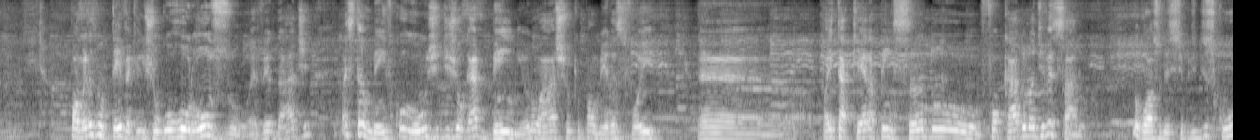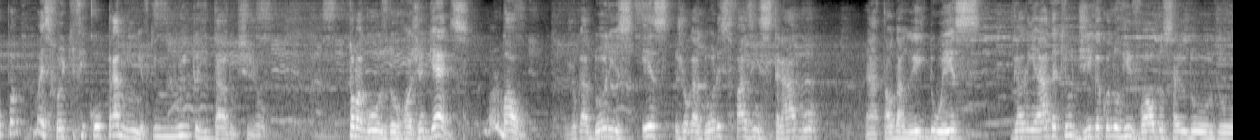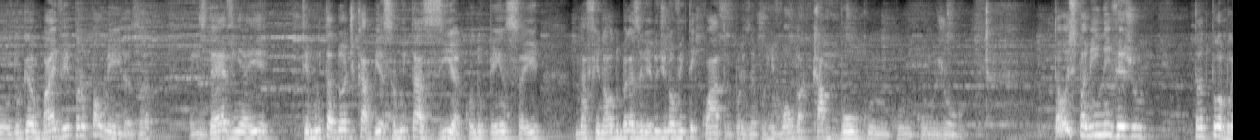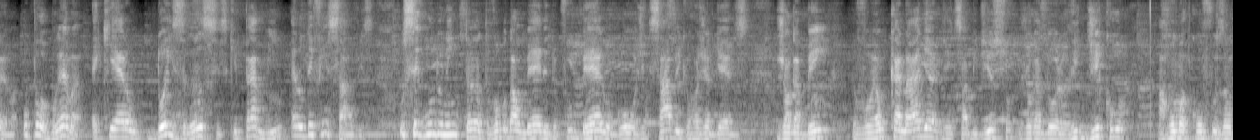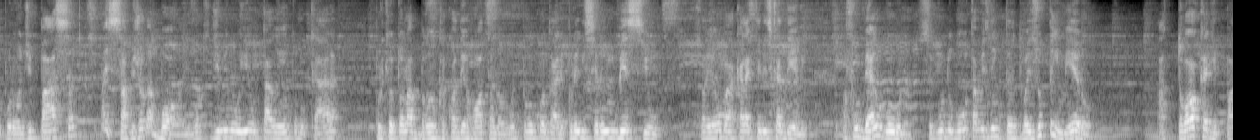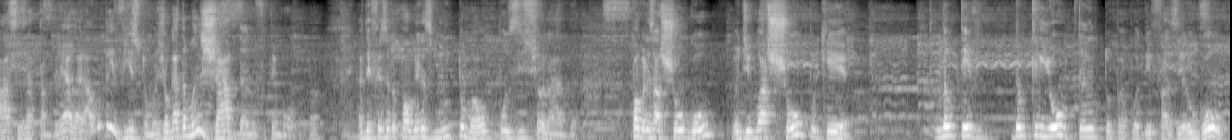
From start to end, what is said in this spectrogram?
O Palmeiras não teve aquele jogo horroroso, é verdade, mas também ficou longe de jogar bem. Eu não acho que o Palmeiras foi é, para Itaquera pensando focado no adversário. Não gosto desse tipo de desculpa, mas foi o que ficou para mim. Eu fiquei muito irritado com esse jogo. Toma gols do Roger Guedes, normal. Jogadores, ex-jogadores fazem estrago, é a tal da lei do ex galinhada que o diga quando o Rivaldo saiu do, do, do Gambá e veio para o Palmeiras. Né? Eles devem aí ter muita dor de cabeça, muita azia quando pensa aí na final do Brasileiro de 94, por exemplo. O Rivaldo acabou com, com, com o jogo. Então isso para mim nem vejo tanto problema. O problema é que eram dois lances que para mim eram defensáveis. O segundo nem tanto, vamos dar o mérito, foi um belo gol. A gente sabe que o Roger Guedes joga bem, é um canalha, a gente sabe disso, jogador ridículo, arruma confusão por onde passa, mas sabe jogar bola. Não vou diminuir o talento do cara porque eu tô na bronca com a derrota, não. Muito pelo contrário, por ele ser um imbecil. Isso aí é uma característica dele. Mas foi um belo gol, né? Segundo gol talvez nem tanto, mas o primeiro, a troca de passes, a tabela, era algo previsto, uma jogada manjada no futebol. Né? A defesa do Palmeiras muito mal posicionada. O Palmeiras achou o gol, eu digo achou porque não teve, não criou tanto para poder fazer o gol,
